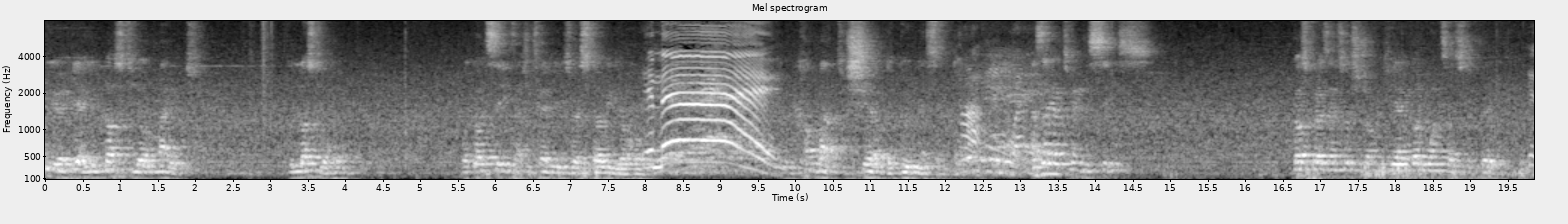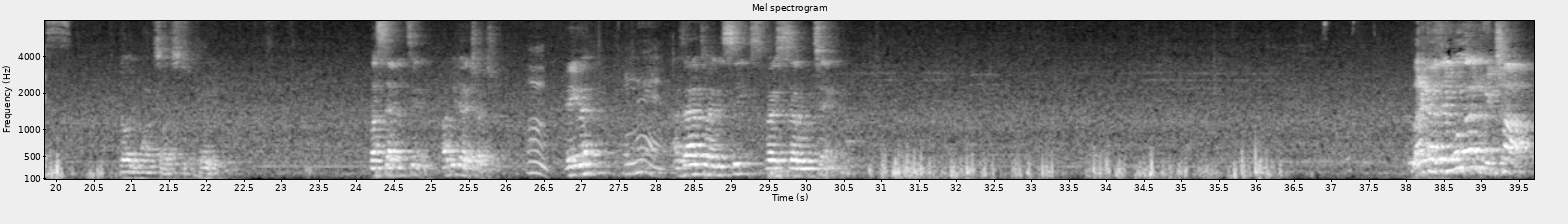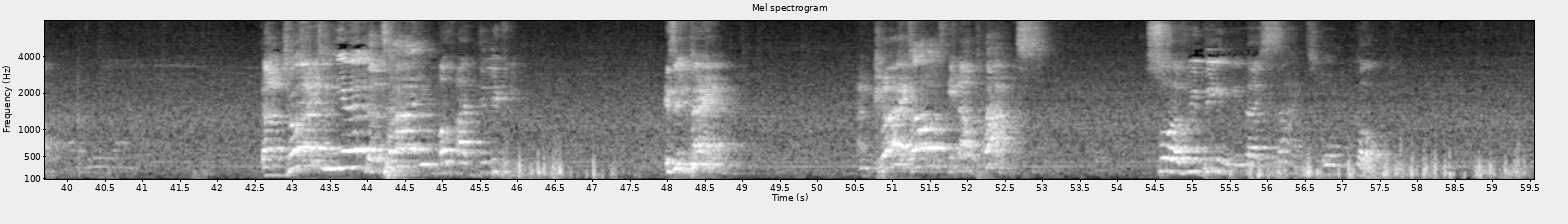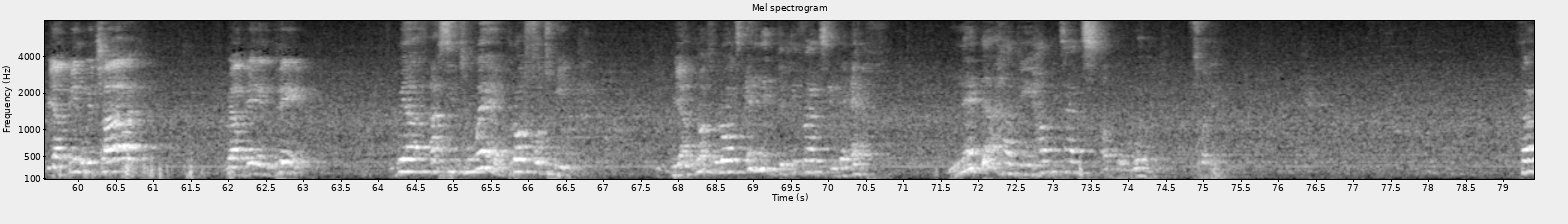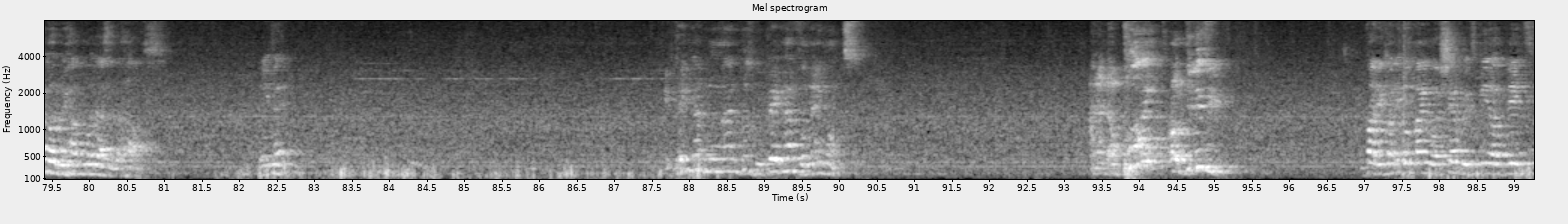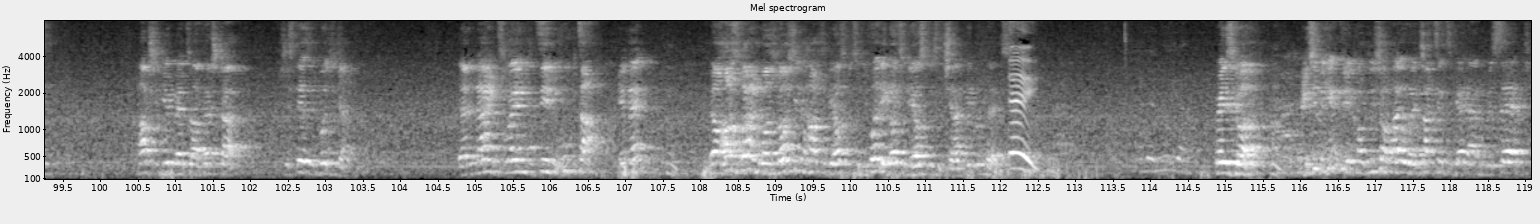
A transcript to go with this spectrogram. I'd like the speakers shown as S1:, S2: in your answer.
S1: of you were here, you lost your marriage. You lost your home. But God says, I should tell you, He's restoring your home.
S2: Amen.
S1: You will come back to share the goodness of God.
S2: Ah,
S1: Isaiah 26. God's presence so strong here. God wants us to pray.
S2: yes.
S1: God wants us to pray. Verse 17. Are we there, church?
S2: Mm.
S1: Amen.
S2: Amen.
S1: Isaiah 26, verse 17. Like as a woman with child that draweth near the time of her delivery is in pain and cried out in her pangs. So have we been in thy sight, God. We have been with child, we have been in pain. We have, as it were, brought forth me. We have not wrought any deliverance in the earth, neither have the inhabitants of the world fallen. Thank God we have mothers in the house. Amen. A pregnant woman who's been pregnant for nine months. And at the point of delivery, in fact, a colleague of mine was sharing with me update how she gave birth to her first child. She stays in Bodija. The night when the thing hooked her, amen? Hmm. Her husband was rushing her to the hospital. Before they got to the hospital, she had given birth.
S2: Hey. Hallelujah.
S1: Praise God. Hmm. And she became to a conclusion while we were chatting together and we said,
